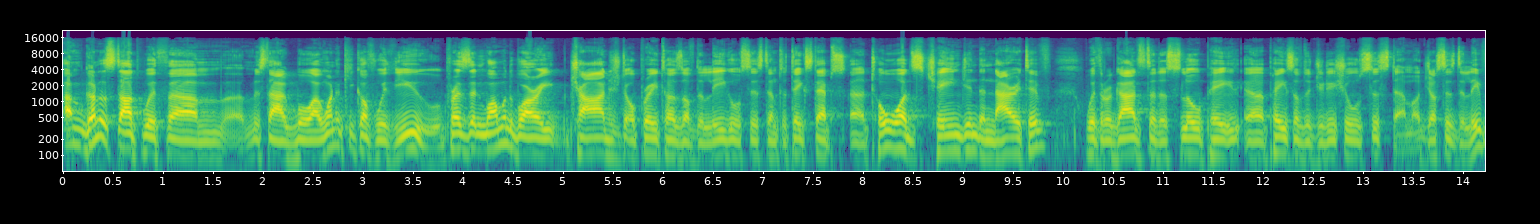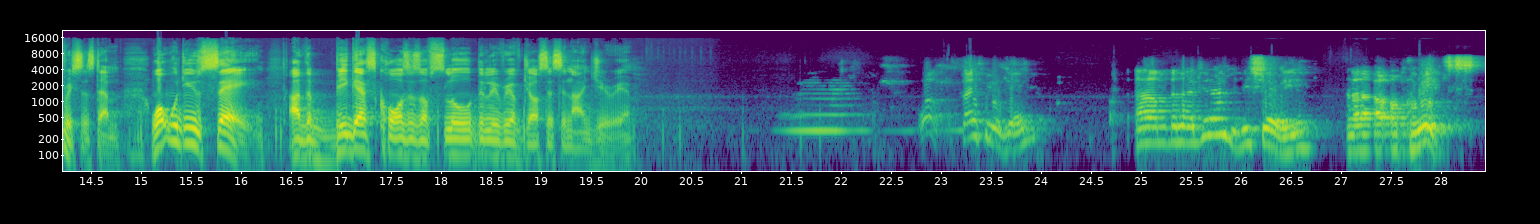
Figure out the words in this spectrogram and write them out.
I'm going to start with um, uh, Mr. Agbo. I want to kick off with you. President Muhammad Buhari charged operators of the legal system to take steps uh, towards changing the narrative with regards to the slow pay, uh, pace of the judicial system or justice delivery system. What would you say are the biggest causes of slow delivery of justice in Nigeria? Thank you again. Um, the Nigerian judiciary uh, operates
